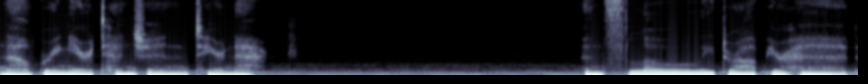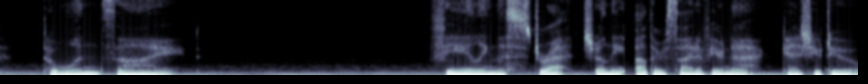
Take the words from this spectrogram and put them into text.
Now bring your attention to your neck and slowly drop your head to one side, feeling the stretch on the other side of your neck as you do.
